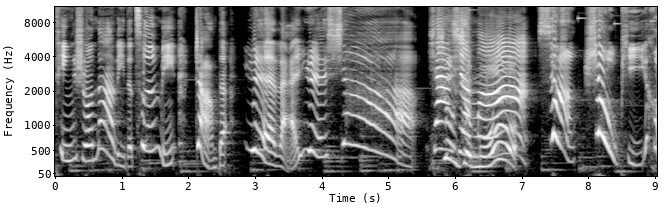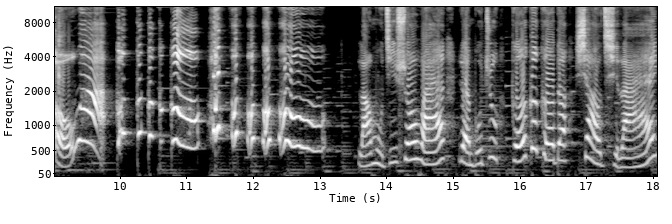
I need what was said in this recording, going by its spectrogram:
听说那里的村民长得越来越像像什么？像,瘦皮猴啊！咕咕咕咕咕！吼吼吼吼吼！老母鸡说完，忍不住咯咯咯的笑起来。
